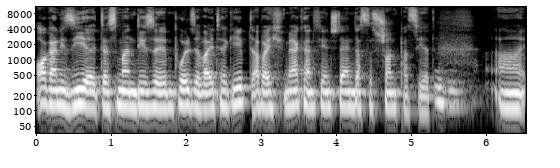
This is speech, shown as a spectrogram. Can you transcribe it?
organisiert, dass man diese Impulse weitergibt, aber ich merke an vielen Stellen, dass es schon passiert. Mhm. Äh,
